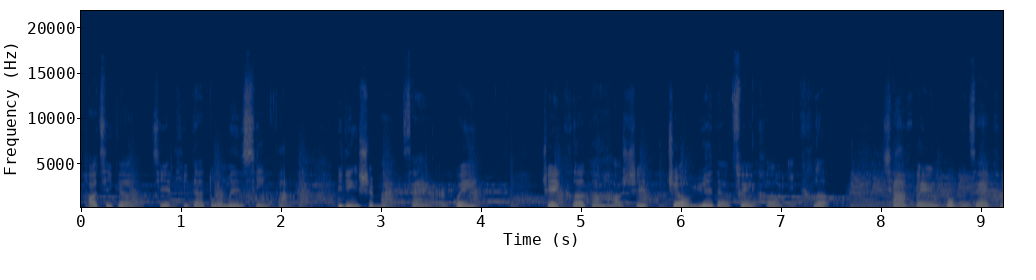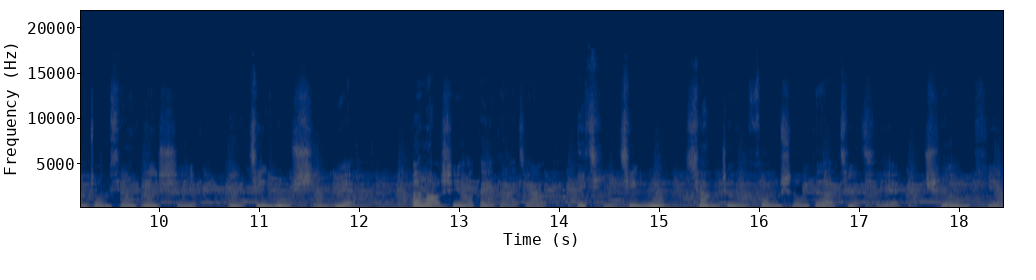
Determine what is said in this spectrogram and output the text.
好几个解题的独门心法，一定是满载而归。这一课刚好是九月的最后一课，下回我们在空中相会时已进入十月，班老师要带大家一起进入象征丰收的季节——秋天。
